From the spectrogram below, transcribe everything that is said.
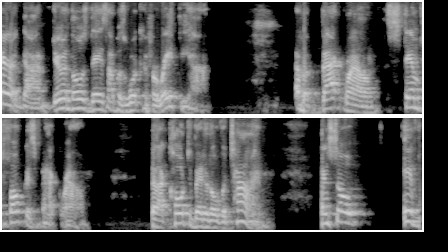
paradigm. During those days, I was working for Raytheon. I have a background, STEM focused background that I cultivated over time. And so, if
